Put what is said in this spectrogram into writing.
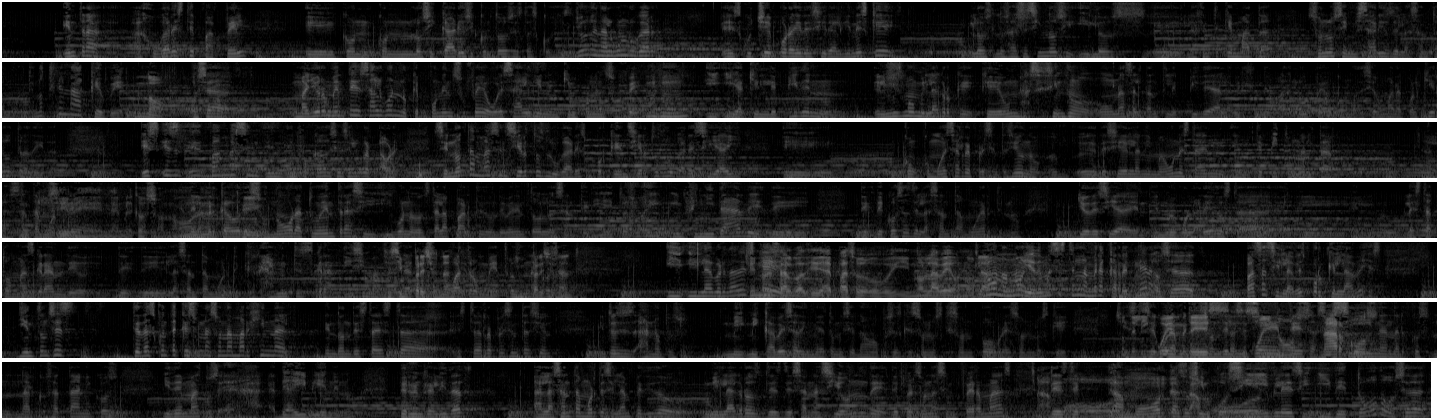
entra a jugar este papel eh, con, con los sicarios y con todas estas cosas? Yo en algún lugar escuché por ahí decir a alguien, es que los, los asesinos y, y los eh, la gente que mata son los emisarios de la Santa Muerte. No tiene nada que ver. No. O sea, mayormente es algo en lo que ponen su fe o es alguien en quien ponen su fe y, y a quien le piden el mismo milagro que, que un asesino o un asaltante le pide a la Virgen de Guadalupe o como decía Omar a cualquier otra deidad. Es, es- es- va más en- en- enfocado hacia ese lugar. Ahora, se nota más en ciertos lugares porque en ciertos lugares sí hay... eh, co- como esa representación, ¿no? Eh, decía el anima, una está en, en Tepito, un altar a la Santa Muerte. Inclusive en el mercado Sonora. En el mercado de Sí. Sonora, tú entras y, y, bueno, donde está la parte donde venden todo lo de santería y todo eso, hay infinidad de, de- de- de cosas de la Santa Muerte, ¿no? Yo decía, en, en Nuevo Laredo está el- el- el- la estatua más grande de, de la Santa Muerte, que realmente es grandísima. Sí, es impresionante. Cuatro metros, una cosa- Impresionante. Y, y la verdad es Si que... no es algo así, de paso y no la veo, ¿no? No, no, no, y además está en la mera carretera, o sea, pasas y la ves porque la ves. Y entonces te das cuenta que es una zona marginal en donde está esta, esta representación. Entonces, ah, no, pues mi, mi cabeza de inmediato me dice, no, pues es que son los que son pobres, son los que Son este, delincuentes, seguramente son delincuentes, asesinos, narcos. asesinan, narcos, narcos satánicos y demás, pues eh, de ahí viene, ¿no? Pero en realidad a la Santa Muerte se le han pedido milagros desde sanación de, de personas enfermas, Amor, desde amor, casos desamor. imposibles y, y de todo, o sea,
